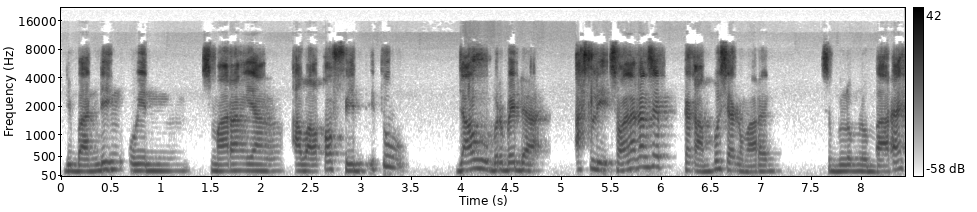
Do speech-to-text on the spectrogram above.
dibanding win Semarang yang awal covid itu jauh berbeda asli. Soalnya kan saya ke kampus ya kemarin sebelum lebaran eh,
